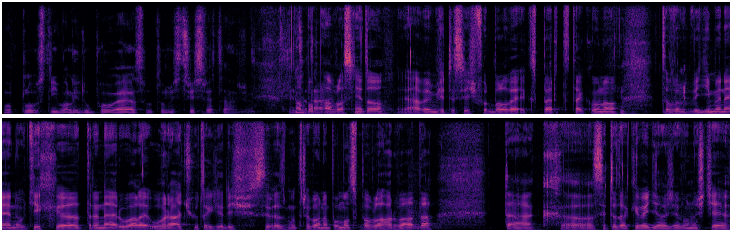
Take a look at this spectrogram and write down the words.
obtloustý validupové a jsou to mistři světa. Že? No, to a vlastně to, já vím, že ty jsi fotbalový expert, tak ono to vidíme nejen u těch eh, trenérů, ale i u hráčů, takže když si vezmu třeba na pomoc Pavla Horváta, tak uh, si to taky viděl, že on ještě eh,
